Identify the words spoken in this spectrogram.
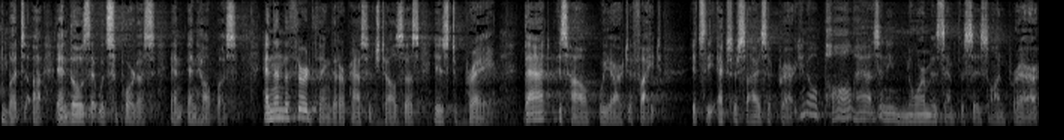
but uh, and those that would support us and, and help us. And then the third thing that our passage tells us is to pray. That is how we are to fight. It's the exercise of prayer. You know, Paul has an enormous emphasis on prayer.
